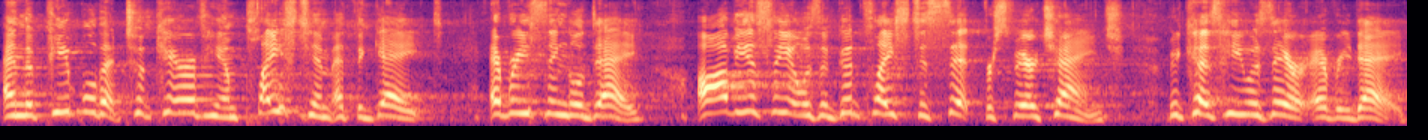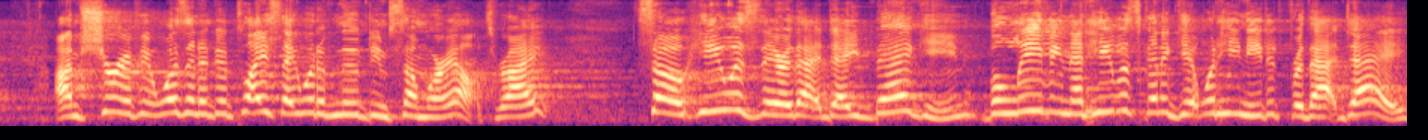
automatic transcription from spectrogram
and the people that took care of him placed him at the gate every single day. Obviously, it was a good place to sit for spare change because he was there every day. I'm sure if it wasn't a good place, they would have moved him somewhere else, right? So he was there that day begging, believing that he was going to get what he needed for that day,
